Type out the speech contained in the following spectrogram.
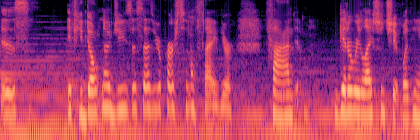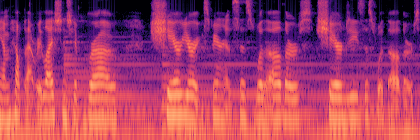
is if you don't know Jesus as your personal Savior, find Him. Get a relationship with Him, help that relationship grow. Share your experiences with others, share Jesus with others.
